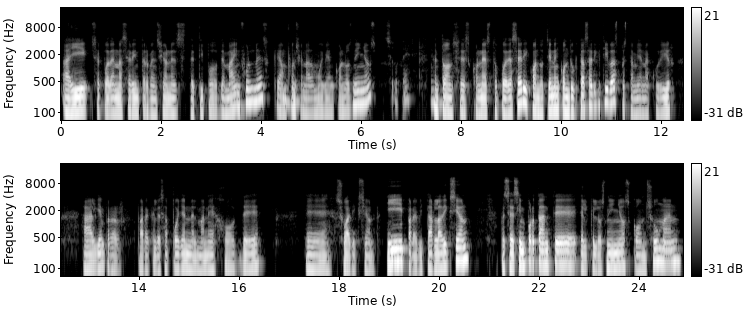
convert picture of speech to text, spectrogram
ahí se pueden hacer intervenciones de tipo de mindfulness que han funcionado muy bien con los niños. Súper. Entonces, con esto puede hacer y cuando tienen conductas adictivas, pues también acudir a alguien para, para que les apoyen en el manejo de eh, su adicción. Y para evitar la adicción, pues es importante el que los niños consuman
